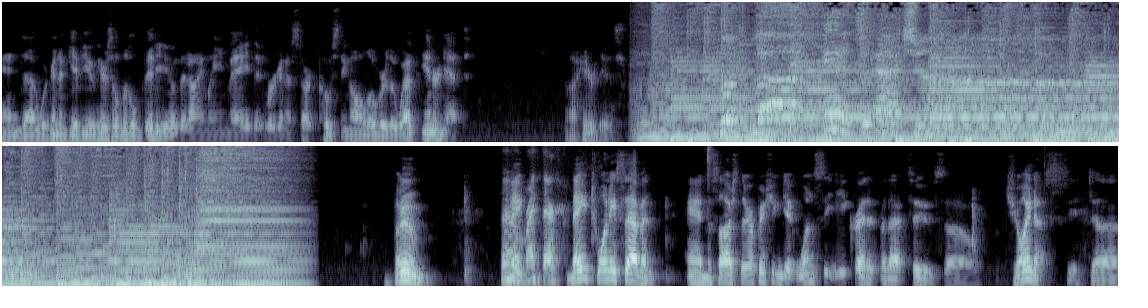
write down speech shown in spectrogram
And uh, we're going to give you here's a little video that Eileen made that we're going to start posting all over the web internet. Uh, here it is. Put love into action. Boom. Boom, Hey. right there. May 27th. And massage therapist, you can get one CE credit for that too. So join us. It uh,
